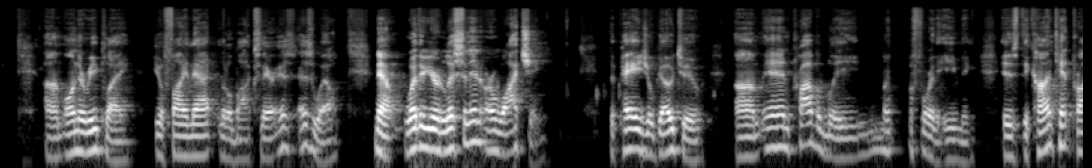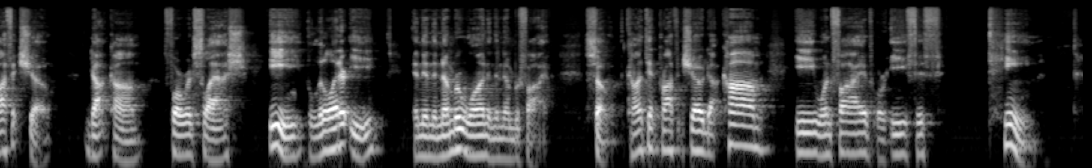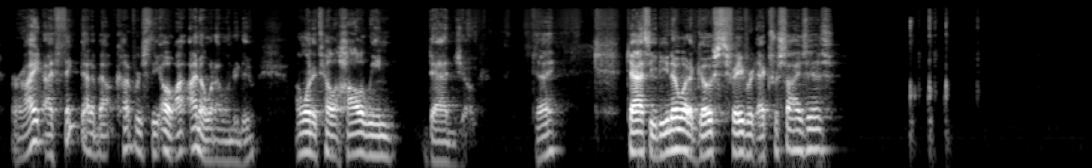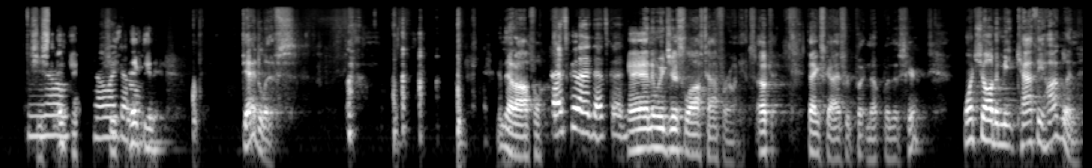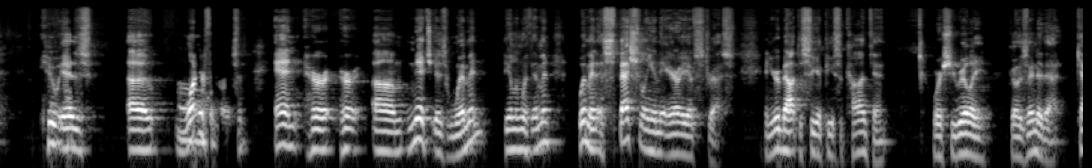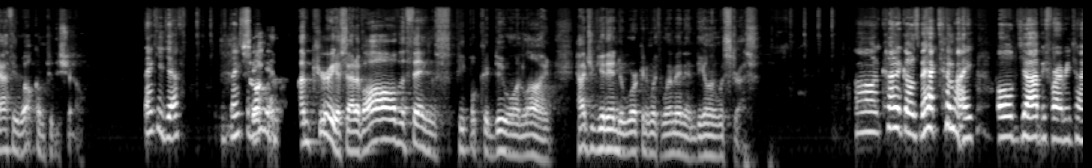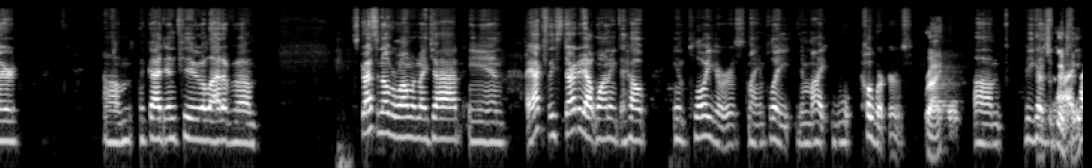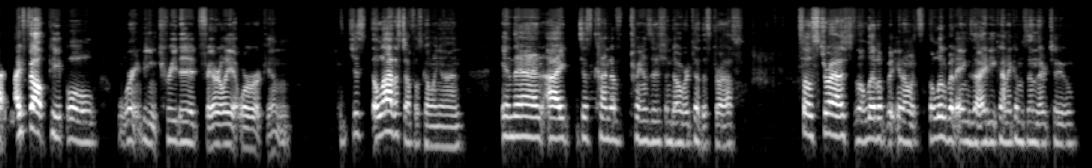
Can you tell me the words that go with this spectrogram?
um, on the replay, you'll find that little box there as, as well. Now, whether you're listening or watching, the page you'll go to, um, and probably before the evening, is the contentprofitshow.com forward slash E, the little letter E, and then the number one and the number five. So contentprofitshow.com, E15 or E15. All right. I think that about covers the. Oh, I, I know what I want to do. I want to tell a Halloween dad joke. Okay. Kathy, do you know what a ghost's favorite exercise is? She's no, thinking, no, she's I don't. Thinking deadlifts. Isn't that awful? That's good. That's good. And we just lost half our audience. Okay. Thanks, guys, for putting up with us here. I want y'all to meet Kathy Hoagland who is a oh. wonderful person, and her her um, niche is women dealing with women, women especially in the area of stress. And you're about to see a piece of content where she really goes into that. Kathy, welcome to the show. Thank you, Jeff. Nice so to be here. I'm curious, out of all the things people could do online, how'd you get into working with women and dealing with stress? Oh, it kind of goes back to my old job before I retired. Um, I got into a lot of um, stress and overwhelm with my job, and I actually started out wanting to help employers, my employee, my coworkers, right? Um, because I, I, felt people weren't being treated fairly at work, and just a lot of stuff was going on. And then I just kind of transitioned over to the stress. So stress and a little bit, you know, it's a little bit anxiety kind of comes in there too.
